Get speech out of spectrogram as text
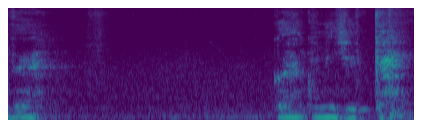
3521回。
